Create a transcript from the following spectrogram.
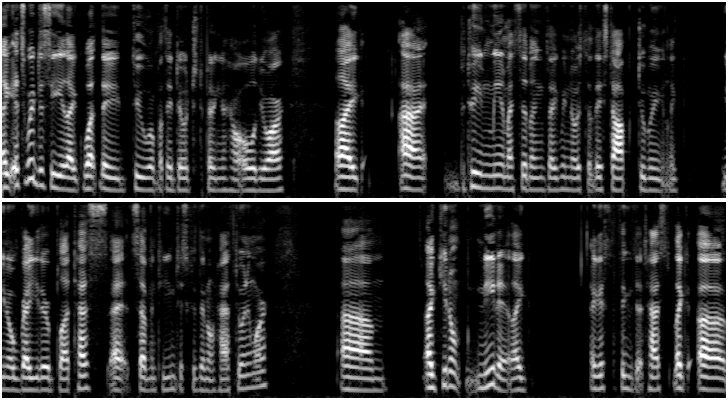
like it's weird to see like what they do and what they don't depending on how old you are. Like uh, between me and my siblings, like we noticed that they stopped doing like you know regular blood tests at 17 just because they don't have to anymore. Um, like you don't need it. Like I guess the things that test like uh,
